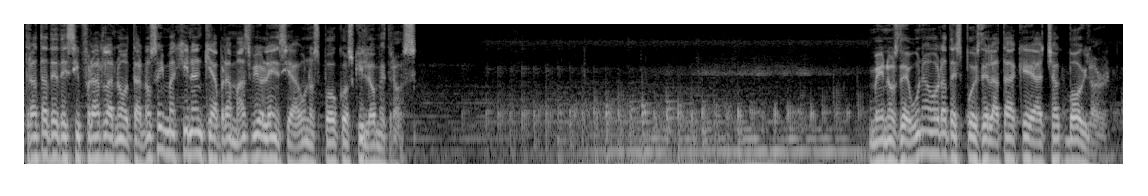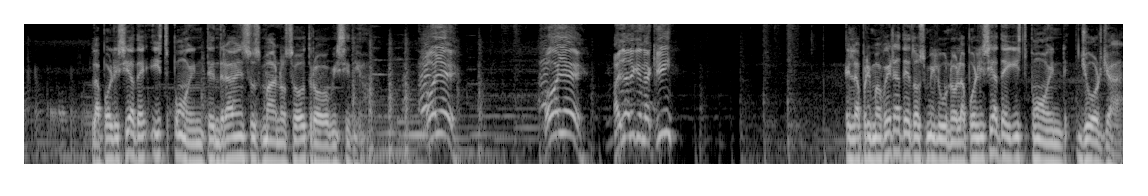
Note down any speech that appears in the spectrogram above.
trata de descifrar la nota, no se imaginan que habrá más violencia a unos pocos kilómetros. Menos de una hora después del ataque a Chuck Boiler, la policía de East Point tendrá en sus manos otro homicidio. Oye, oye, ¿hay alguien aquí? En la primavera de 2001, la policía de East Point, Georgia,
